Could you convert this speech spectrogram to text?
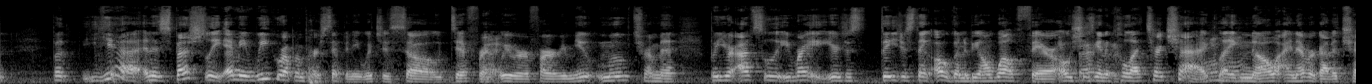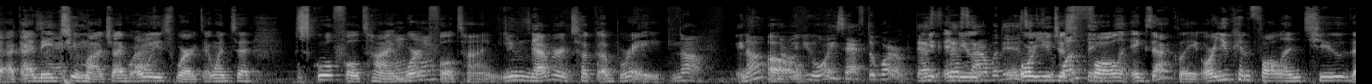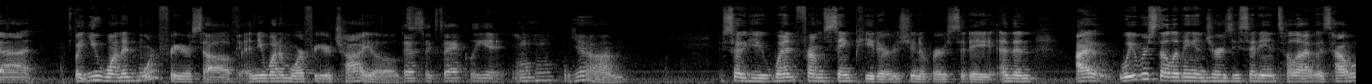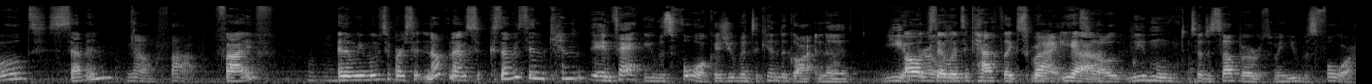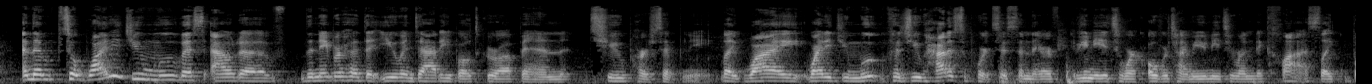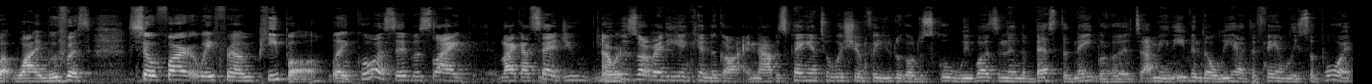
but yeah and especially i mean we grew up in parsippany which is so different Right. we were far removed moved from it but you're absolutely right you're just they just think oh going to be on welfare oh she's going to collect her check like no i never got a check i made too much i've Right. always worked i went to school full time work full time you Exactly. never took a break No. If- No. you always have to work. That's, You- that's how it is. or if you, just want things. fall exactly, or you can fall into that but you wanted more for yourself and you wanted more for your child. That's exactly it. hmm Yeah. So you went from St. Peter's University, and then I we were still living in Jersey City until I was how old? Seven, No, five. 5 and then we moved to Parsippany. No, when I was because I was in kin. In fact, you was four because you went to kindergarten a year Oh, because I went to Catholic school. Right. Yeah. So we moved to the suburbs when you was four. And then, so why did you move us out of the neighborhood that you and Daddy both grew up in to Parsippany? Like, why? Why did you move? Because you had a support system there. If you needed to work overtime or you need to run to class, like, but why move us so far away from people? Like, Of course, it was like like I said, you you Our- was already in kindergarten. I was paying tuition for you to go to school. We wasn't in the best of neighborhoods. I mean, even though we had the family support,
